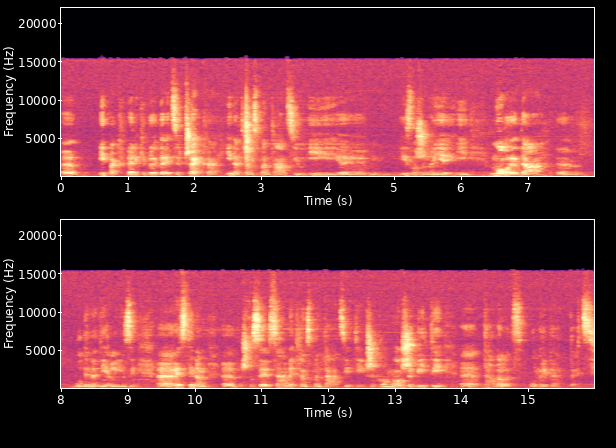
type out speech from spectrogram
E, ipak veliki broj dece čeka i na transplantaciju i e, izloženo je i mora da bude na dijalizi. E, recite nam, e, što se same transplantacije tiče, ko može biti e, davalac bubrega deci?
